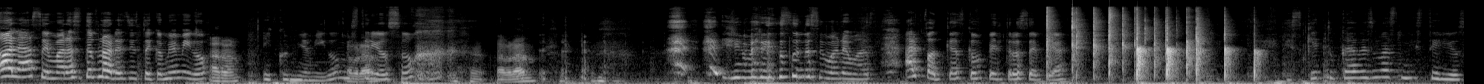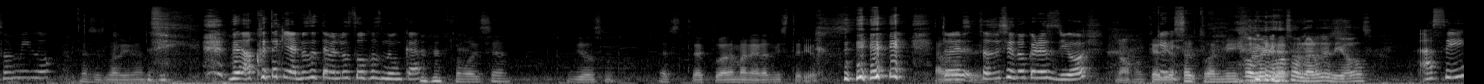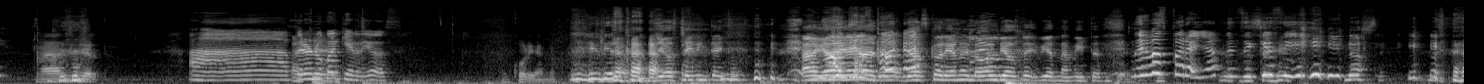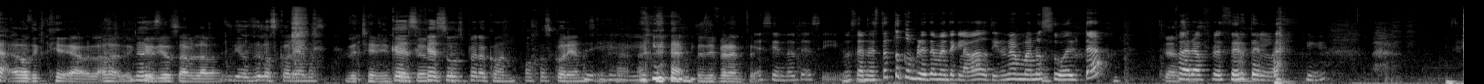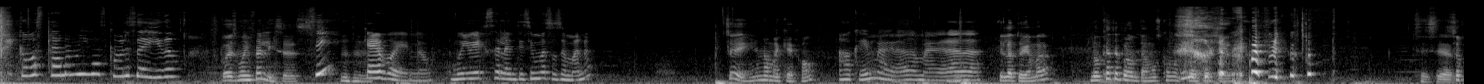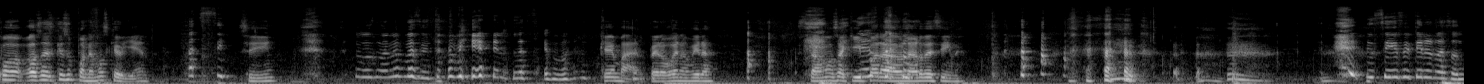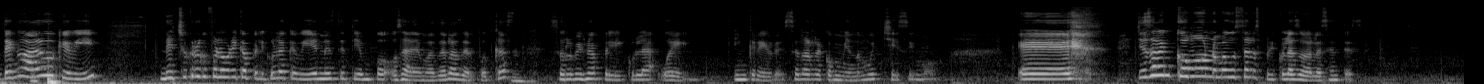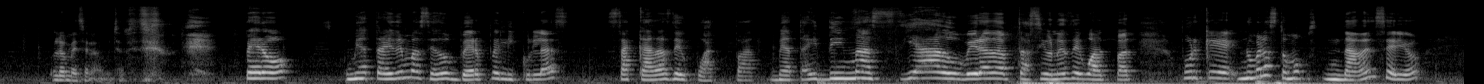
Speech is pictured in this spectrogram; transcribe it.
Hola, soy Maracita Flores y estoy con mi amigo. Aaron. Y con mi amigo misterioso. Abraham. y bienvenidos una semana más al podcast con filtro sepia. Es que tú cada vez más misterioso, amigo. Esa es la vida. ¿no? Me he dado cuenta que ya no se te ven los ojos nunca. Como dicen, Dios este, actúa de maneras misteriosas. ¿Tú Algo eres- así. ¿Estás diciendo que eres Dios? No, que ¿Qué? Dios actúa en mí. Hoy venimos a hablar de Dios. ¿Ah, sí? Ah, es cierto. Ah, pero Aquí- no cualquier Dios. Un coreano. Dios Dios Channing Tatum. Ah, No, ya, ya, Dios ya, coreano. Dios coreano y luego el Dios de- vietnamita. No ibas para allá, pensé que sí. No sé. ¿O de qué hablaba? ¿De No qué sé. Dios hablaba? El Dios de los coreanos. De Channing Que es. Jesús, pero con ojos coreanos. Es diferente. Haciéndote así. O sea, no está tú completamente clavado, tiene una mano suelta para ofrecértela. ¿Cómo están, amigos? ¿Cómo les ha ido? Pues muy felices. ¿Sí? Qué bueno. Muy excelentísima su semana. Sí, no me quejo. Ah, Ok, me agrada, me agrada. ¿Y la tuya, Mara? Nunca te preguntamos cómo estás. aquí. Sí, es cierto. Supo- o sea, es que suponemos que bien. Así. Sí, Pues no la pasé tan bien en la semana. qué mal. Pero bueno, mira. Estamos aquí para hablar de cine. Sí, sí, tienes razón. Tengo algo que vi. De hecho, creo que fue la única película que vi en este tiempo. O sea, además de las del podcast. Solo vi una película, güey, increíble. Se la recomiendo muchísimo. Eh, ya saben cómo no me gustan las películas adolescentes. Lo he mencionado muchas veces. Pero me atrae demasiado ver películas sacadas de Wattpad. Me atrae demasiado ver adaptaciones de Wattpad. Porque no me las tomo nada en serio.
